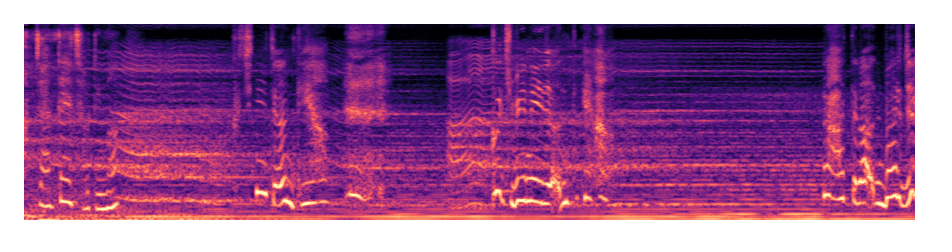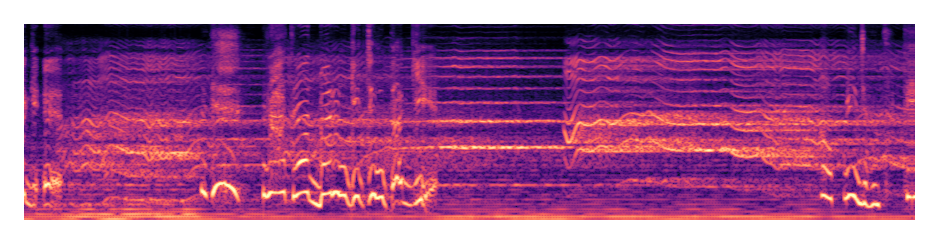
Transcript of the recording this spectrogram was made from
हम जानते हैं छोटी माँ? कुछ नहीं जानती आप। कुछ भी नहीं जानती आप। रात रात भर जगे हैं। रात रात भर उनकी चिंता की है। आप नहीं जान सकते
